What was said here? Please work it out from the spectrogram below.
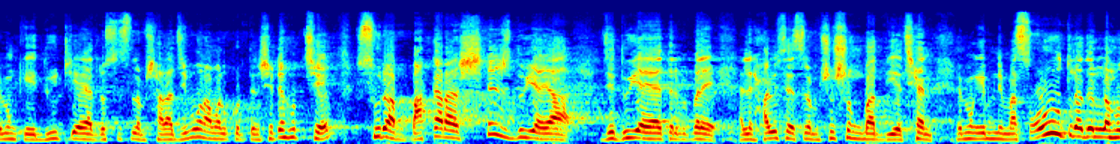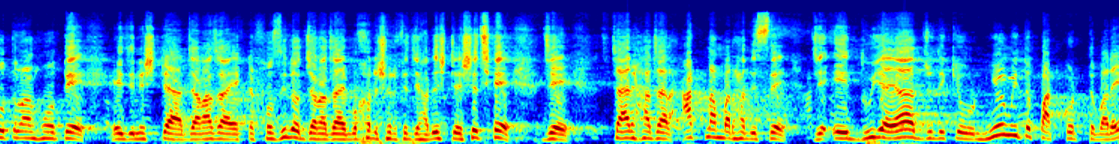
এবং এই দুইটি আয়াত রসুলাম সারা জীবন আমল করতেন, সেটা হচ্ছে সুরা বাকারার শেষ দুই আয়াত। যে দুই আয়াতের ব্যাপারে আল্লাহ হাবিস ইসলাম সুসংবাদ দিয়েছেন এবং এমনি মাসউদ রাদিয়াল্লাহু তাআলা হতে এই জিনিসটা জানা যায়, একটা ফজিলত জানা যায়। বুখারী শরীফে যে হাদিসটা এসেছে যে চার হাজার আট নম্বর হাদিসে যে এই দুই আয়াত যদি কেউ নিয়মিত পাঠ করতে পারে,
